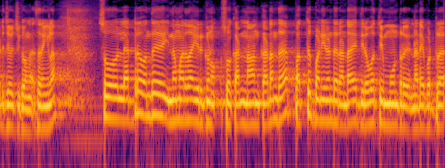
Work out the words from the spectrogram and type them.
அடித்து வச்சுக்கோங்க. சரிங்களா? ஸோ லெட்டர் வந்து இந்த மாதிரி தான் இருக்கணும். ஸோ கண் நான் கடந்த பத்து பன்னிரெண்டு ரெண்டாயிரத்தி இருபத்தி மூன்று நடைபெற்ற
